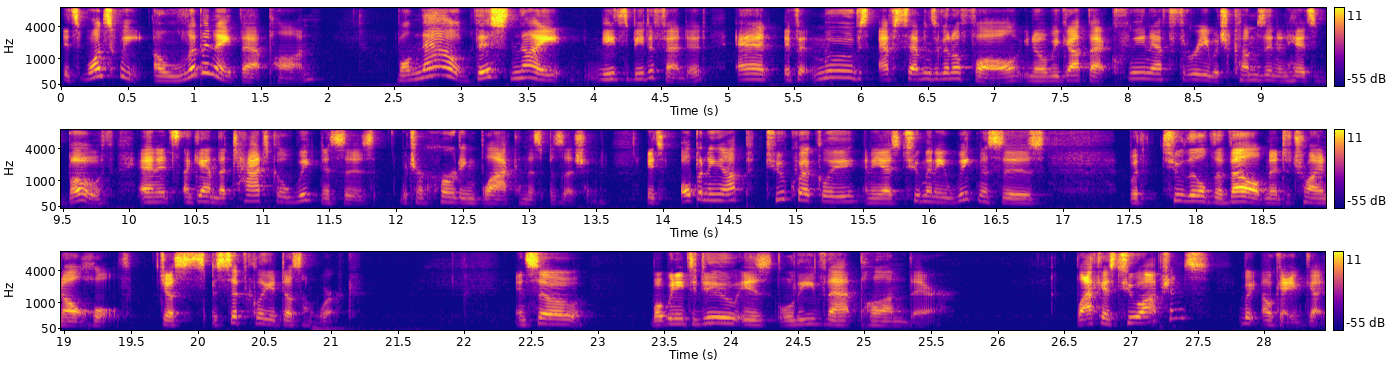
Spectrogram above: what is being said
It's once we eliminate that pawn, well, now this knight needs to be defended, and if it moves, f7 is going to fall. You know, we got that queen f3, which comes in and hits both, and it's, again, the tactical weaknesses which are hurting black in this position. It's opening up too quickly, and he has too many weaknesses with too little development to try and all hold. Just specifically, it doesn't work. And so what we need to do is leave that pawn there. Black has two options. Okay, you've got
